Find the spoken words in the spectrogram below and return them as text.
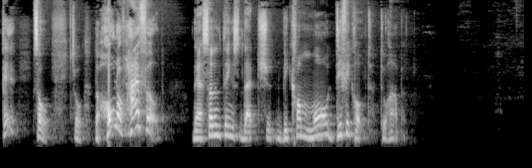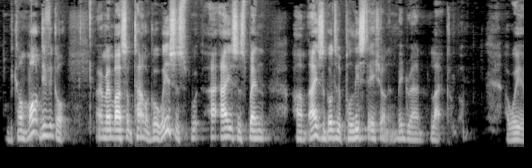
Okay? So, so the whole of Highfield, there are certain things that should become more difficult to happen. Become more difficult. I remember some time ago, we used to, I used to spend Um, I used to go to the police station in Midrand, like we,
